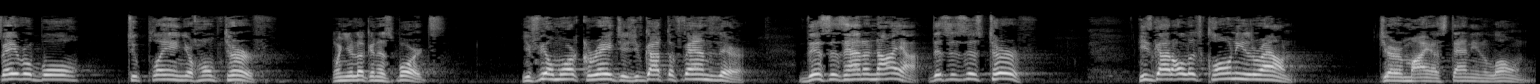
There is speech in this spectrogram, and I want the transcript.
favorable to play in your home turf when you're looking at sports. You feel more courageous. You've got the fans there. This is Hananiah. This is his turf. He's got all his cronies around. Jeremiah standing alone.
